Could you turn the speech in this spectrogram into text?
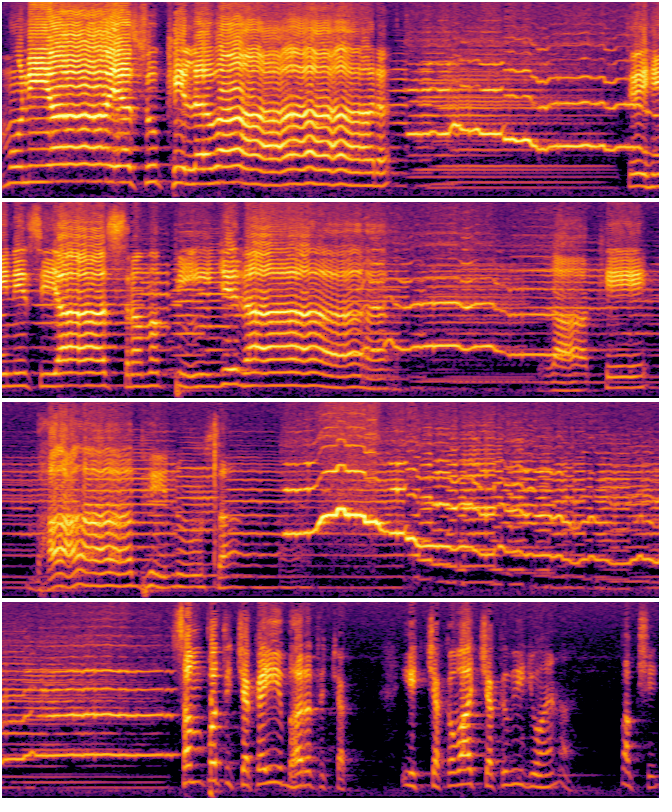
मुनियाय सुखिलवार। ही निश्रम पीजरा। राखे भाभिनुसा संपत्ति चकई भरत चक। ये चकवा चकवी जो है ना, पक्षी,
